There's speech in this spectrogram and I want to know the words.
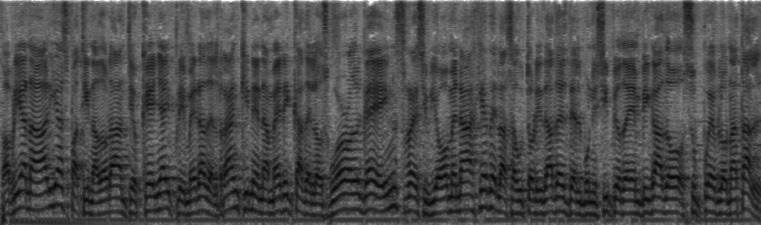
Fabriana Arias, patinadora antioqueña y primera del ranking en América de los World Games, recibió homenaje de las autoridades del municipio de Envigado, su pueblo natal.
